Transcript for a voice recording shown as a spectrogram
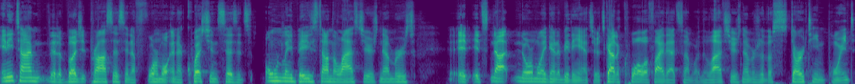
anytime that a budget process in a formal, in a question says it's only based on the last year's numbers, it, it's not normally going to be the answer. It's got to qualify that somewhere. The last year's numbers are the starting point.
